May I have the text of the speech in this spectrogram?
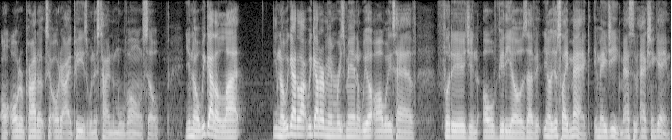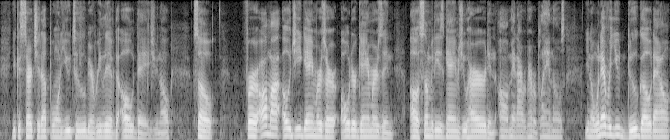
on older products and older IPs when it's time to move on. So, you know, we got a lot. You know, we got a lot. We got our memories, man, and we'll always have footage and old videos of it. You know, just like MAG, MAG, Massive Action Game. You can search it up on YouTube and relive the old days. You know, so for all my OG gamers or older gamers and oh some of these games you heard and oh man I remember playing those. You know, whenever you do go down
